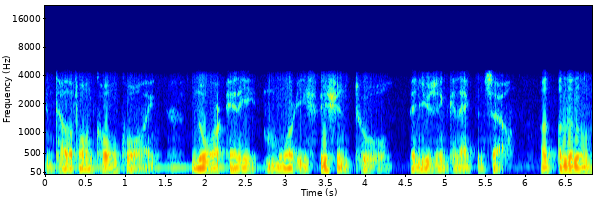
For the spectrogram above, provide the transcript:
in telephone cold calling, nor any more efficient tool than using Connect and Sell. A, a little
